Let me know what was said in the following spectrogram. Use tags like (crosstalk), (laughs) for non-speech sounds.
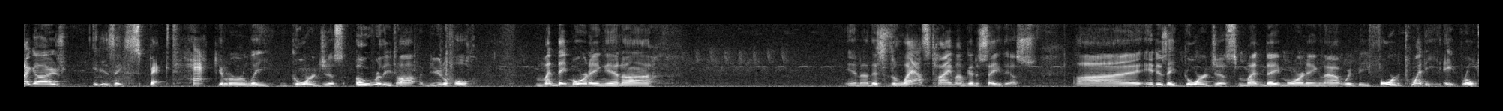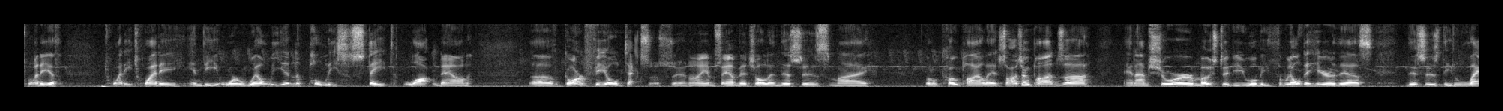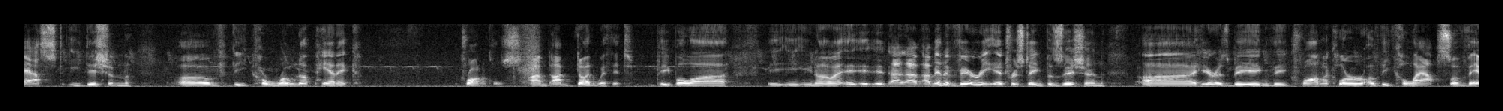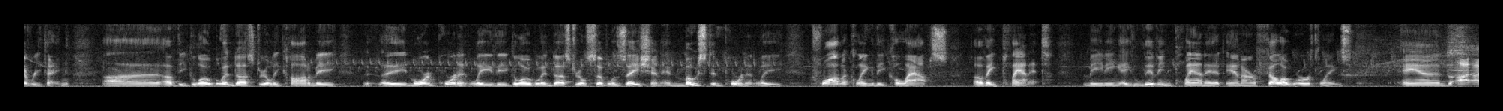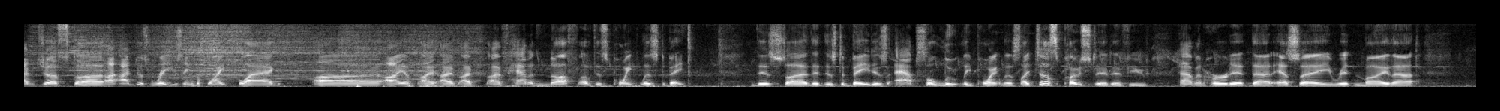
Hi guys, it is a spectacularly gorgeous, over the top, beautiful Monday morning in uh in uh, this is the last time I'm going to say this. Uh, it is a gorgeous Monday morning. That would be 420, April 20th, 2020 in the Orwellian police state lockdown of Garfield, Texas. And I am Sam Mitchell, and this is my little co-pilot, Sancho Panza. And I'm sure most of you will be thrilled to hear this. This is the last edition of the Corona Panic Chronicles. I'm, I'm done with it, people. Uh, you know, it, it, I, I'm in a very interesting position uh, here as being the chronicler of the collapse of everything, uh, of the global industrial economy, uh, more importantly, the global industrial civilization, and most importantly, chronicling the collapse of a planet, meaning a living planet and our fellow Earthlings. And I, am just, uh, I, I'm just raising the white flag uh, I have I, have I've, I've had enough of this pointless debate. This uh, that this debate is absolutely pointless. I just posted, if you haven't heard it, that essay written by that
